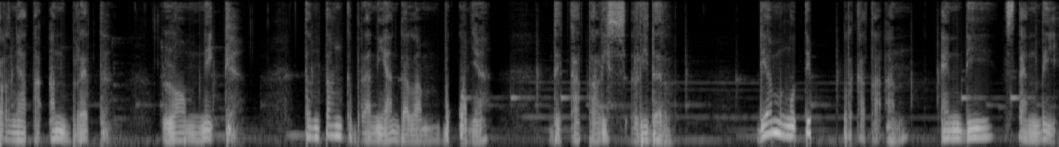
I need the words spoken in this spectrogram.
pernyataan Brett Lomnick tentang keberanian dalam bukunya The Catalyst Leader. Dia mengutip perkataan Andy Stanley,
